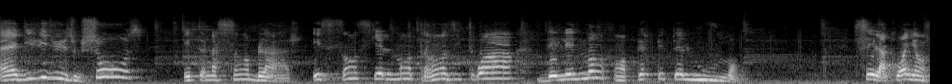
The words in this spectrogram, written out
individus ou choses, est un assemblage essentiellement transitoire d'éléments en perpétuel mouvement. C'est la croyance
